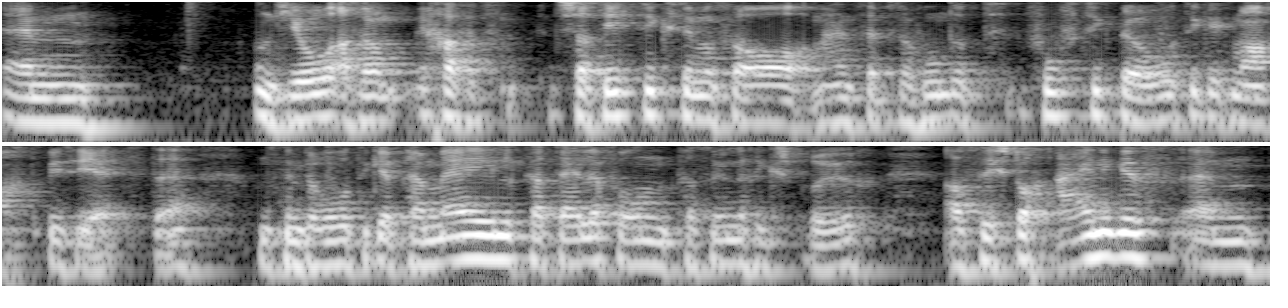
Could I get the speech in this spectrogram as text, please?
Ähm, und ja, also ich habe jetzt, die Statistik sind wir so, wir haben so 150 Beratungen gemacht bis jetzt. Äh, und es sind Beratungen per Mail, per Telefon, persönliche Gespräche. Also es ist doch einiges. Ähm,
